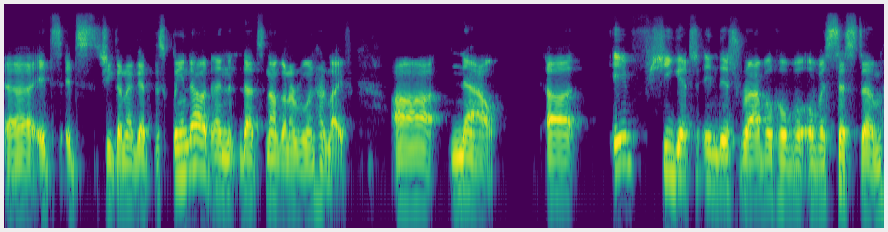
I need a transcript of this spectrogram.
Uh, it's it's she's gonna get this cleaned out, and that's not gonna ruin her life. Uh, now, uh, if she gets in this rabbit hole of a system,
